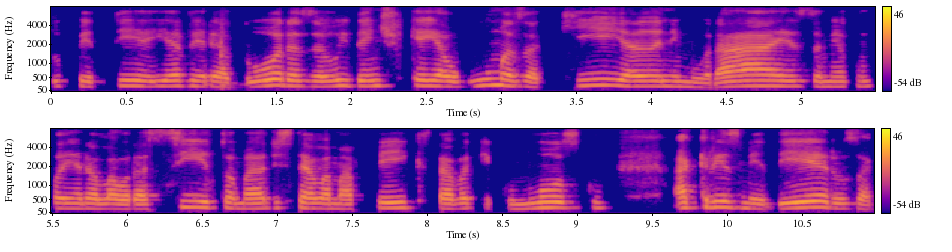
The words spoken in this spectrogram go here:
do PT e a vereadoras, eu identifiquei algumas aqui, a Anne Moraes, a minha companheira Laura Cito, a Maristela Mafei, que estava aqui conosco, a Cris Medeiros, a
